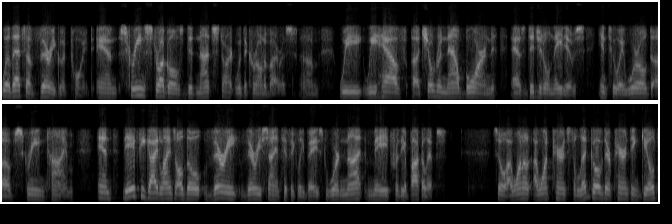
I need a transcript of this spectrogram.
Well, that's a very good point. And screen struggles did not start with the coronavirus. Um, we we have uh, children now born as digital natives into a world of screen time. And the AAP guidelines, although very, very scientifically based, were not made for the apocalypse. So I want to I want parents to let go of their parenting guilt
